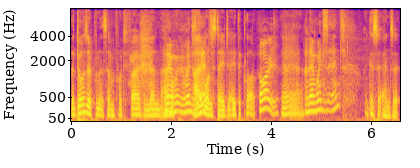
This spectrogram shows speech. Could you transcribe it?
The doors open at seven forty-five, and then And I'm, on- when, when I'm on stage at eight o'clock. Oh, are you? Yeah, yeah. And then when does it end? I guess it ends at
